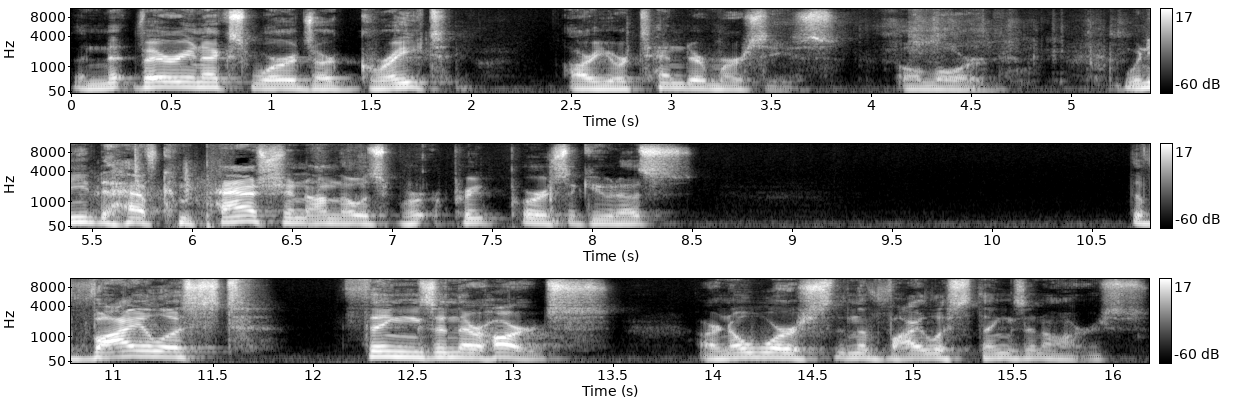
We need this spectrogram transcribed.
The very next words are Great are your tender mercies, O Lord. We need to have compassion on those who persecute us. The vilest things in their hearts are no worse than the vilest things in ours.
